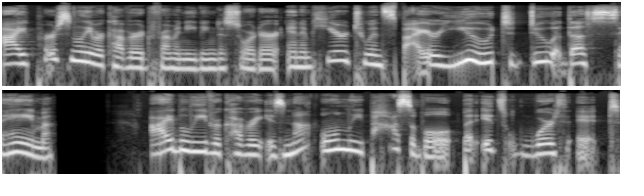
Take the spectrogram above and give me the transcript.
I personally recovered from an eating disorder and am here to inspire you to do the same. I believe recovery is not only possible, but it's worth it.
